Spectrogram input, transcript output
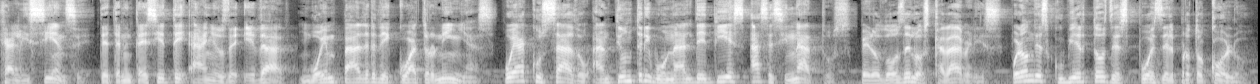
jalisciense de 37 años de edad, buen padre de cuatro niñas, fue acusado ante un tribunal de 10 asesinatos, pero dos de los cadáveres fueron descubiertos después del protocolo.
